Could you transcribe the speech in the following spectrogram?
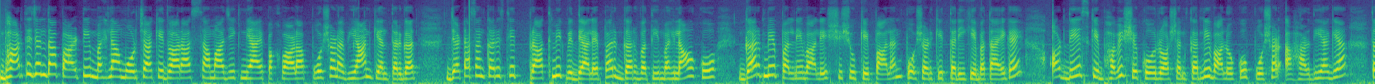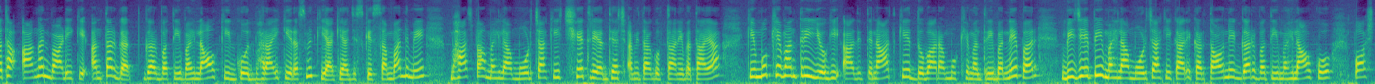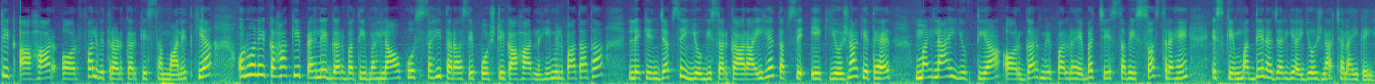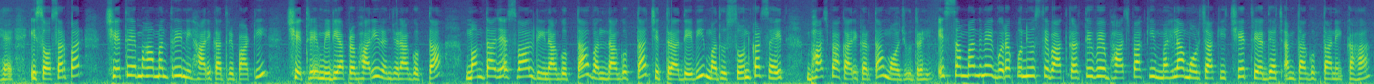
Bharatiya Janata party महिला मोर्चा के द्वारा सामाजिक न्याय पखवाड़ा पोषण अभियान के अंतर्गत जटाशंकर स्थित प्राथमिक विद्यालय पर गर्भवती महिलाओं को गर्भ में पलने वाले शिशु के पालन पोषण के तरीके बताए गए और देश के भविष्य को रोशन करने वालों को पोषण आहार दिया गया तथा आंगनबाड़ी के अंतर्गत गर्भवती महिलाओं की गोद भराई की रस्म किया गया, जिसके संबंध में भाजपा महिला मोर्चा की क्षेत्रीय अध्यक्ष अमिता गुप्ता ने बताया कि मुख्यमंत्री योगी आदित्यनाथ के दोबारा मुख्यमंत्री बनने पर बीजेपी महिला मोर्चा की कार्यकर्ताओं ने गर्भवती महिलाओं को पौष्टिक आहार और फल वितरण करके सम्मानित किया। उन्होंने कहा कि पहले गर्भवती महिलाओं को सही तरह से पौष्टिक आहार नहीं मिल पाता था, लेकिन जब से योगी सरकार आई है, तब से एक योजना के तहत महिलाएँ, युवतियाँ और गर्भ में पल रहे बच्चे सभी स्वस्थ रहें, इसके मद्देनजर यह योजना चलाई गई है। इस अवसर पर क्षेत्रीय महामंत्री निहारिका त्रिपाठी, क्षेत्रीय मीडिया प्रभारी रंजना गुप्ता, ममता जायसवाल, रीना गुप्ता, वंदना गुप्ता चित्रा देवी, मधु सोनकर सहित भाजपा कार्यकर्ता मौजूद रहे। इस संबंध में गोरखपुर न्यूज़ से बात करते हुए भाजपा की महिला मोर्चा की क्षेत्रीय अध्यक्ष अमिता गुप्ता ने कहा।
